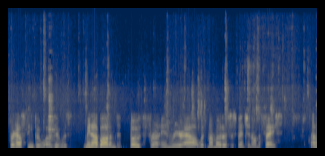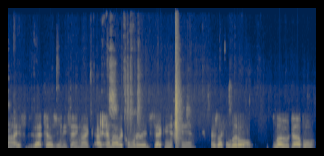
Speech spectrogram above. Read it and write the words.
for how steep it was, it was. I mean, I bottomed both front and rear out with my moto suspension on the face. Uh, if that tells you anything, like I yes. come out of the corner in second, and there's like a little low double,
